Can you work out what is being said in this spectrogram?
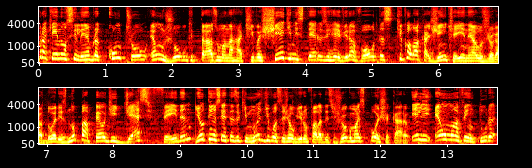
Para quem não se lembra, Control é um jogo que traz uma narrativa cheia de mistérios e reviravoltas, que coloca a gente aí, né, os jogadores, no papel de Jess Faden. E eu tenho certeza que muitos de vocês já ouviram falar desse jogo, mas poxa, cara, ele é uma aventura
